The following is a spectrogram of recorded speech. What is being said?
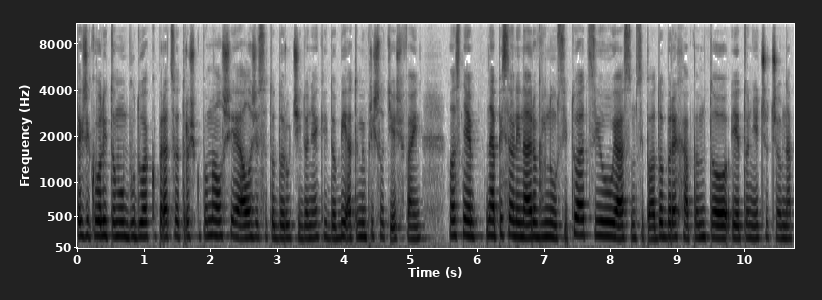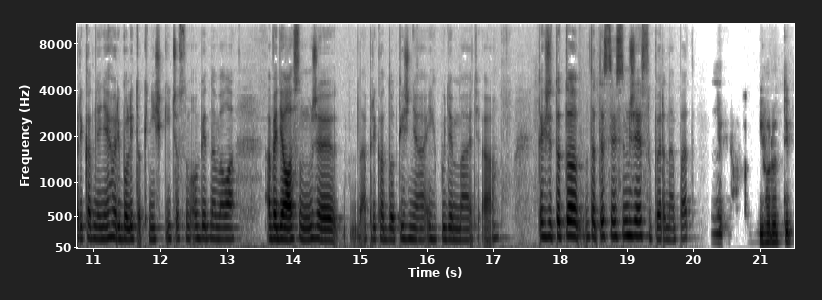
takže kvôli tomu budú ako pracovať trošku pomalšie, ale že sa to doručí do nejakej doby a to mi prišlo tiež fajn. Vlastne napísali na rovinu situáciu, ja som si povedala, dobre, chápem to, je to niečo, čo napríklad mne nehorí, boli to knižky, čo som objednávala a vedela som, že napríklad do týždňa ich budem mať. A... Takže toto, toto si myslím, že je super nápad. Výhodu typ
